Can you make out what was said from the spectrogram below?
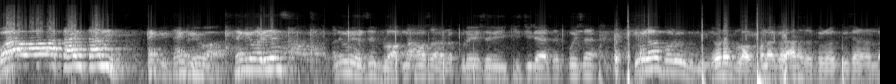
वा वा वा ताली ताली। Thank you thank you thank you audience अनि उनीहरू चाहिँ भ्लगमा आउँछ भनेर पुरै यसरी खिचिरहेको छ पैसा तिमीलाई बरु एउटा भ्लग बनाएको आठ हजार तिमीलाई दुईजनालाई ल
